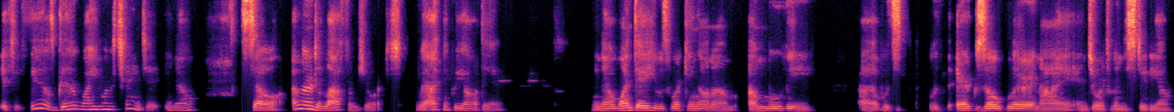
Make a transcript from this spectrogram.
if it feels good, why you want to change it? You know. So I learned a lot from George. Well, I think we all did. You know, one day he was working on a, a movie uh, with with Erik Zobler and I and George were in the studio.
